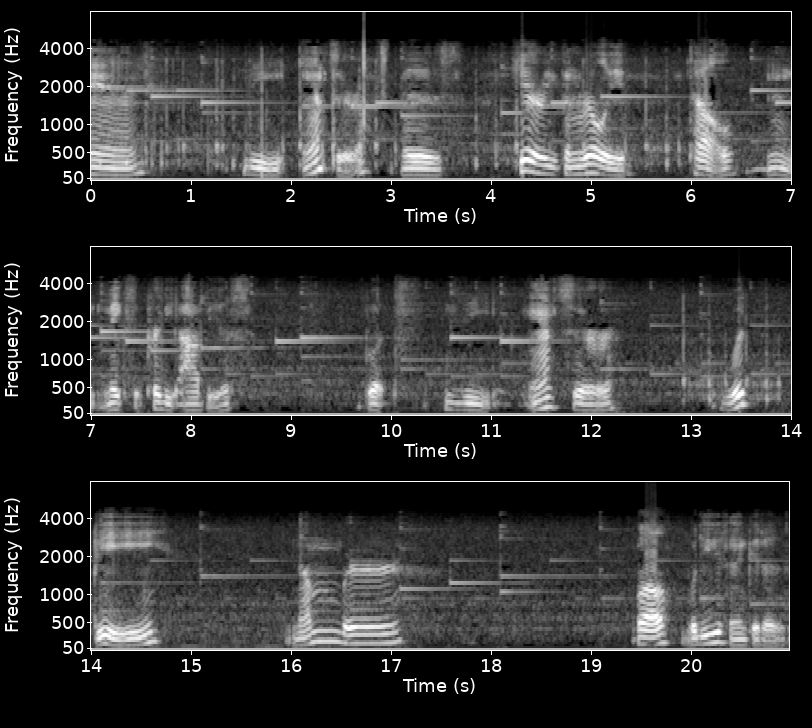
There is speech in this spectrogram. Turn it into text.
And the answer is here you can really tell and makes it pretty obvious but the answer would be number well what do you think it is?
